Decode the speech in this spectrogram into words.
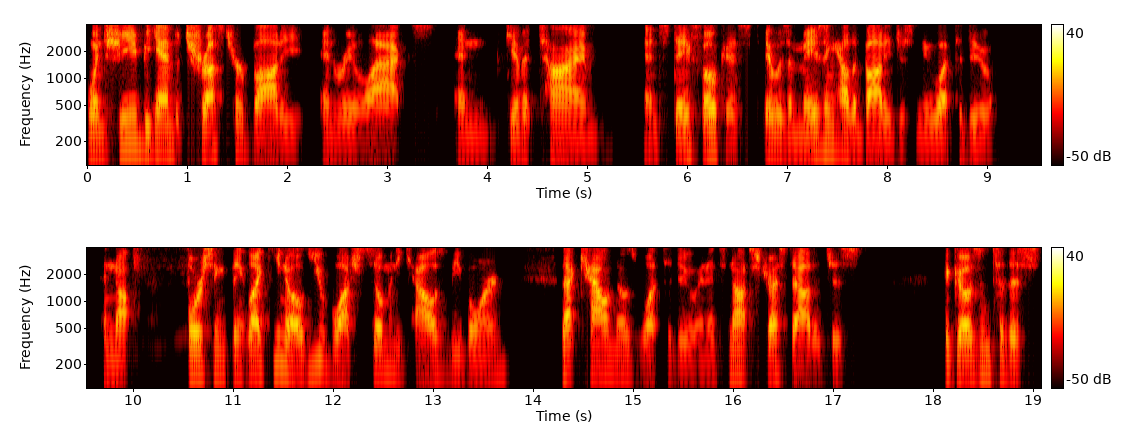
when she began to trust her body and relax and give it time and stay focused. It was amazing how the body just knew what to do and not forcing things like you know you've watched so many cows be born that cow knows what to do and it's not stressed out it just it goes into this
